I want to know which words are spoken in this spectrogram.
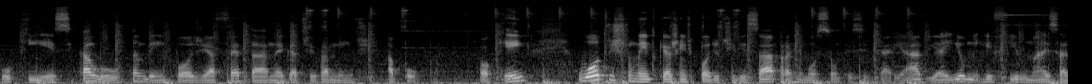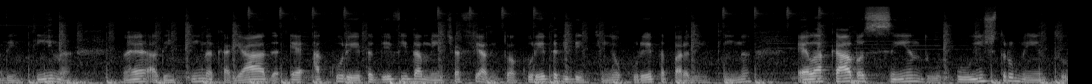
o que esse calor também pode afetar negativamente a polpa, ok? O outro instrumento que a gente pode utilizar para remoção do tecido cariado, e aí eu me refiro mais à dentina, né? A dentina cariada é a cureta devidamente afiada. Então a cureta de dentina, ou cureta para dentina, ela acaba sendo o instrumento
